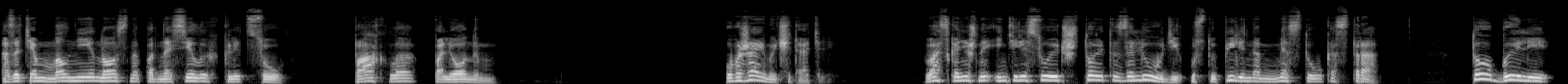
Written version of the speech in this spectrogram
а затем молниеносно подносил их к лицу. Пахло паленым. Уважаемый читатель, вас, конечно, интересует, что это за люди уступили нам место у костра. То были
